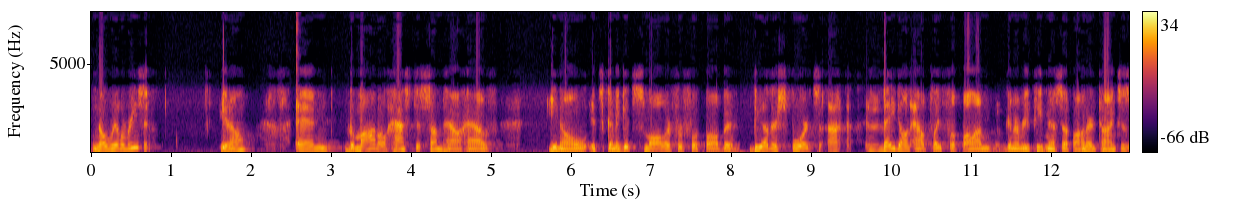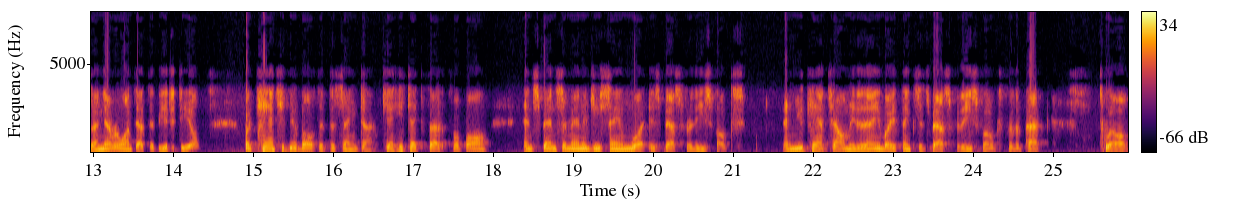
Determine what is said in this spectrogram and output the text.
no real reason, you know? And the model has to somehow have, you know, it's going to get smaller for football, but the other sports, uh, they don't outplay football. I'm going to repeat myself a hundred times because I never want that to be a deal. But can't you do both at the same time? Can't you take football and spend some energy saying what is best for these folks. And you can't tell me that anybody thinks it's best for these folks for the Pac-12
